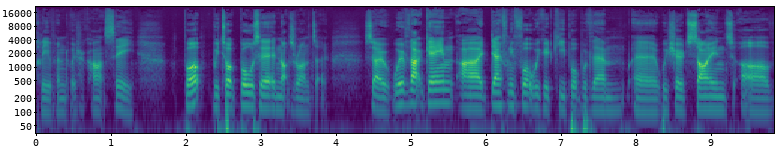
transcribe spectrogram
Cleveland, which I can't see. But we talk Bulls here, and not Toronto. So with that game, I definitely thought we could keep up with them. Uh, we showed signs of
